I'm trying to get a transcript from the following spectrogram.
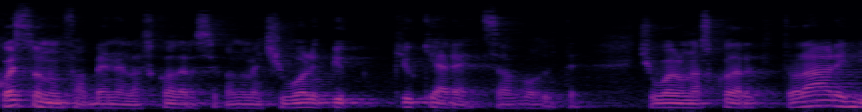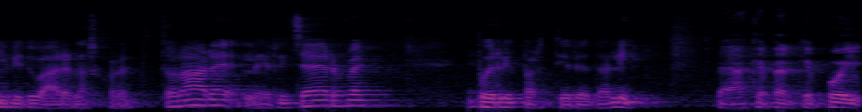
Questo non fa bene alla squadra, secondo me, ci vuole più, più chiarezza a volte. Ci vuole una squadra titolare, individuare la squadra titolare, le riserve e poi ripartire da lì. Beh, anche perché poi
